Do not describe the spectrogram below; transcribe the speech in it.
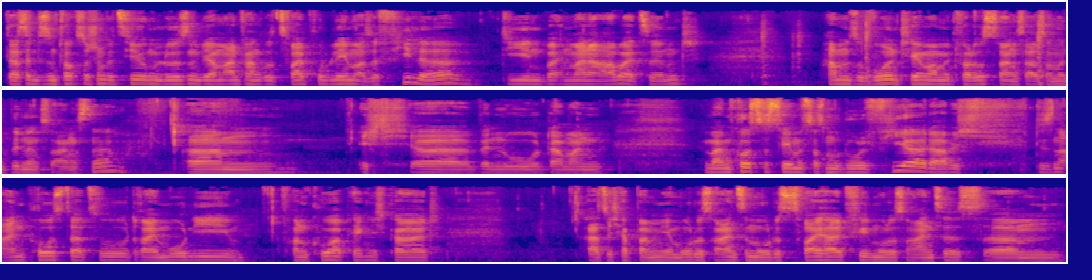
dass in diesen toxischen Beziehungen lösen wir am Anfang so zwei Probleme. Also viele, die in, in meiner Arbeit sind, haben sowohl ein Thema mit Verlustangst als auch mit Bindungsangst. Ne? Ähm, ich, äh, wenn du da mein, in meinem Kurssystem ist das Modul 4, da habe ich diesen einen Post dazu, drei Modi von Co-Abhängigkeit. Also ich habe bei mir Modus 1 und Modus 2 halt viel. Modus 1 ist, ähm,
